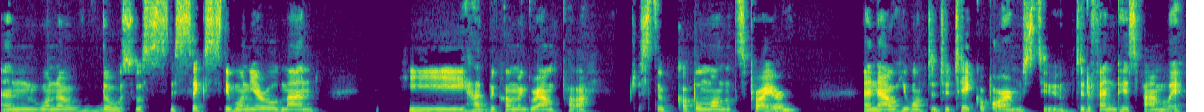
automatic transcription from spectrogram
And one of those was this 61 year old man. He had become a grandpa just a couple months prior, and now he wanted to take up arms to, to defend his family.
